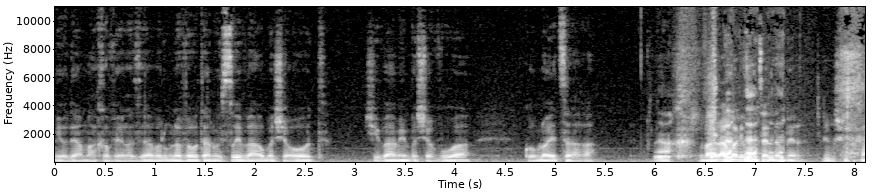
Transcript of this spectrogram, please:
מי יודע מה החבר הזה, אבל הוא מלווה אותנו 24 שעות, שבעה ימים בשבוע, קוראים לו יצר הרע. אה, ועליו אני רוצה לדבר, ברשותך.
